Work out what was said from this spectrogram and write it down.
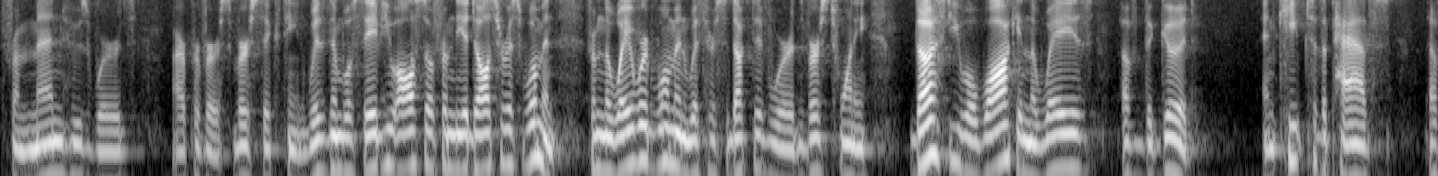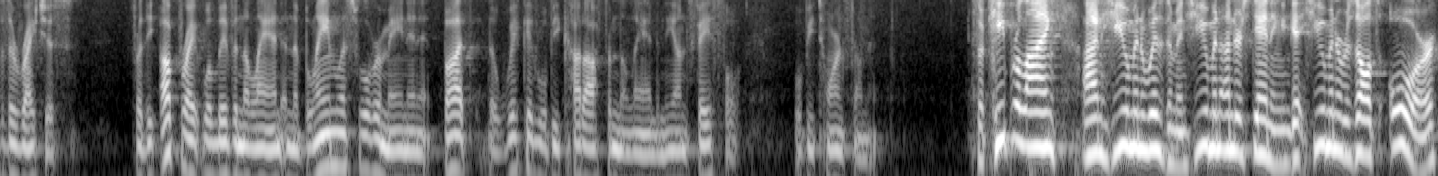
from men whose words are perverse. Verse 16 Wisdom will save you also from the adulterous woman, from the wayward woman with her seductive words. Verse 20 Thus you will walk in the ways of the good and keep to the paths of the righteous. For the upright will live in the land, and the blameless will remain in it. But the wicked will be cut off from the land, and the unfaithful will be torn from it. So keep relying on human wisdom and human understanding and get human results, or,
